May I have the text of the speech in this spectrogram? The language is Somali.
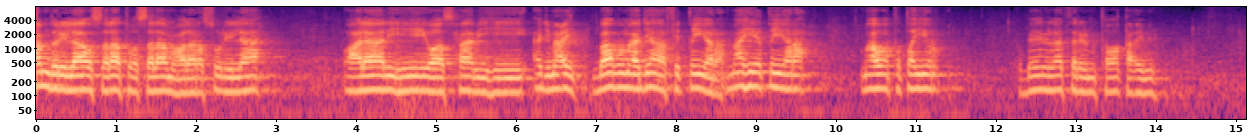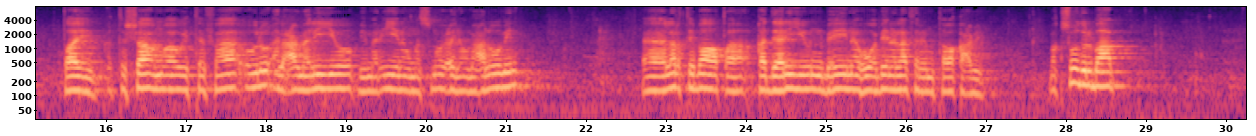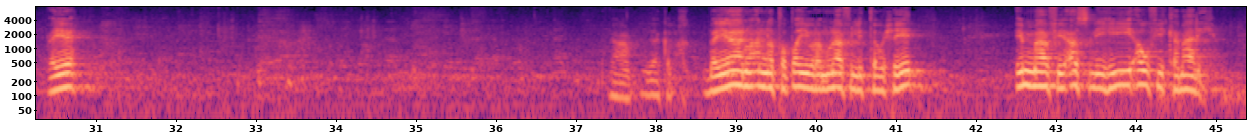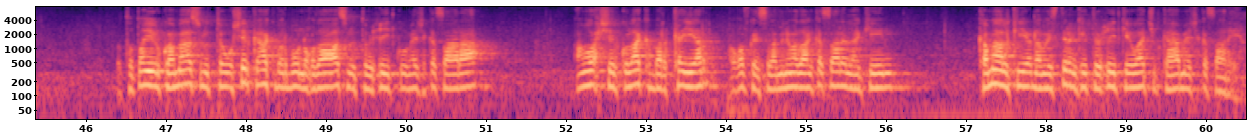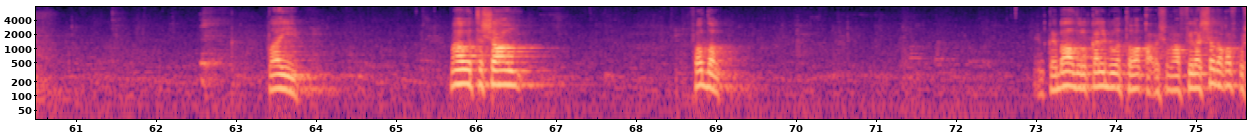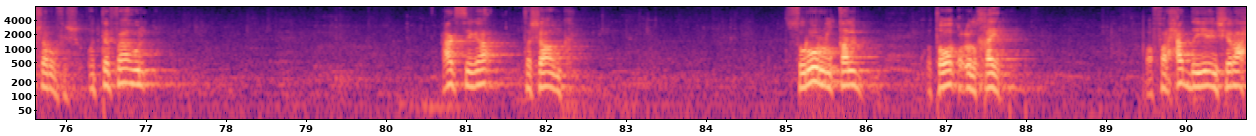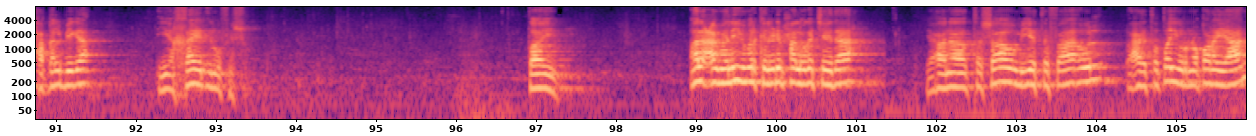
alxamdu lilah wsalaatu wasalaamu calaa rasuuli illah wcala aalihi waasxaabihi ajmaciin baabu ma jaءa fi طiyara ma hiya طiyara ma huwa taطayur bayn alahar اlmutawaqaci minhu ayb atashaa'um aw atafaa'ul alcamaliyu bimar'iyin aw masmuucin aw macluumi la irtibaaطa qadariyu baynahu wa bayn alahar اlmutawaqac minhu maqsuud lbaab aye. Nam jaak bayaanu ana taطayura munaafi litowxiid ima fi aslihi aw fi kamaalihi taayurku ama aslu shirka akbar buu noqdaa aslu tawxiidku meesha ka saaraa ama wax shirkul akbar ka yar oo qofka islaamnimadan ka saara laakiin kamaalkii iyo dhamaystirankii tawxiidka ee waajibkaha meesha ka saaraya. Ayib ma huwa tashaa'um? Fadal. Inqibaad اlqalbi watawaqac waa filashada qofku shar u fisho. Watafaa'ul cagsiga tashaa'umka. Suruur اlqalb watawaquc اlkhayr waa farxadda iyo inshiraaxa qalbiga iyo khayr inuu fisho ayib alcamaliyu marka la yihi maxaa looga jeedaa yaani tashaawum iyo tafaa'ul waxay taطayur noqonayaan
